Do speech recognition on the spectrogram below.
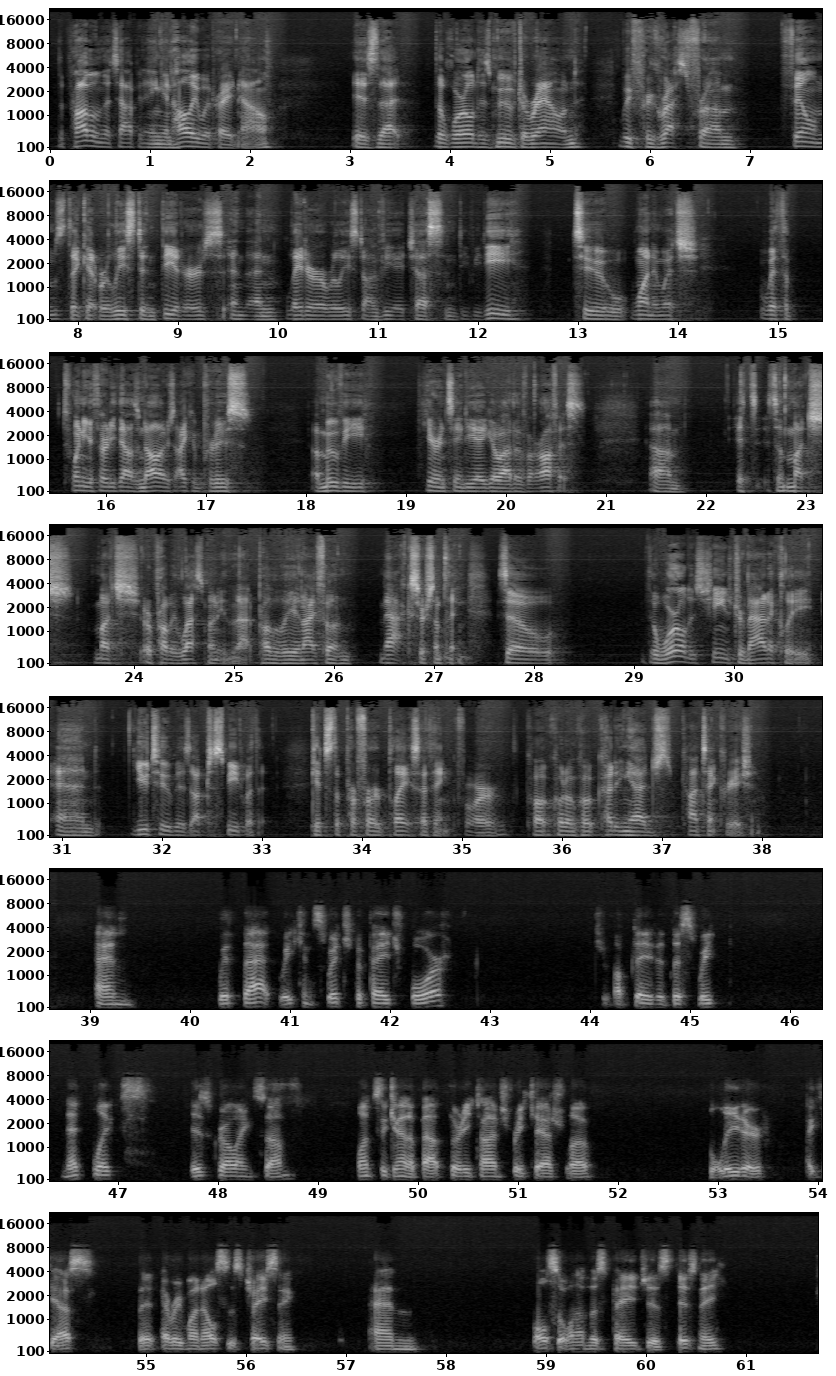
The problem that's happening in Hollywood right now is that the world has moved around we've progressed from films that get released in theaters and then later are released on VHS and DVD to one in which with a twenty or thirty thousand dollars I could produce a movie here in San Diego out of our office. Um, it's it's a much much or probably less money than that, probably an iPhone Max or something. So the world has changed dramatically, and YouTube is up to speed with it it's the preferred place, I think, for quote, quote unquote cutting edge content creation. And with that, we can switch to page four, which updated this week. Netflix is growing some. Once again, about 30 times free cash flow. The leader, I guess, that everyone else is chasing. And also on this page is Disney,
